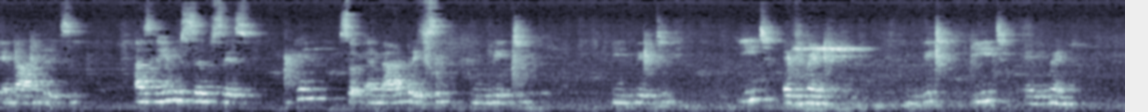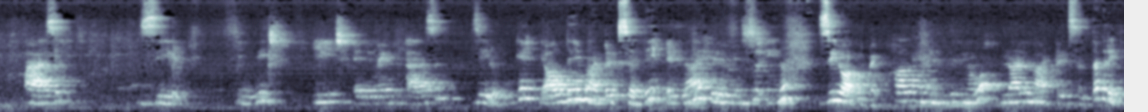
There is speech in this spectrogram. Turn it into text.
a matrix, as name itself says, okay. So a matrix in which in which each element in which each element has zero in which each element has zero ಓಕೆ ಯಾವುದೇ ಮ್ಯಾಟ್ರಿಕ್ಸ್ ಅಲ್ಲಿ ಎಲ್ಲ ಎಲಿಮೆಂಟ್ಸ್ ಇನ್ನು ಝೀರೋ ಆಗಿರ್ಬೇಕು ಹಾಗೆ ಏನು ಹೇಳ್ತೀವಿ ನಾವು ನಲ್ ಮ್ಯಾಟ್ರಿಕ್ಸ್ ಅಂತ ಕರಿತೀವಿ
